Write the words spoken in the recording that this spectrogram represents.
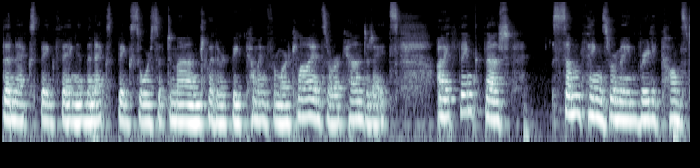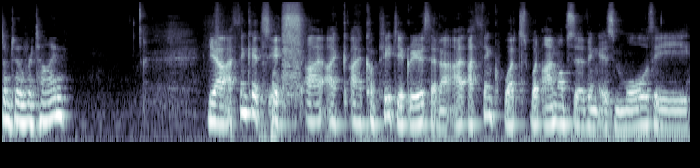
the next big thing and the next big source of demand, whether it be coming from our clients or our candidates. I think that some things remain really constant over time. Yeah, I think it's it's I, I, I completely agree with that. I, I think what what I'm observing is more the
